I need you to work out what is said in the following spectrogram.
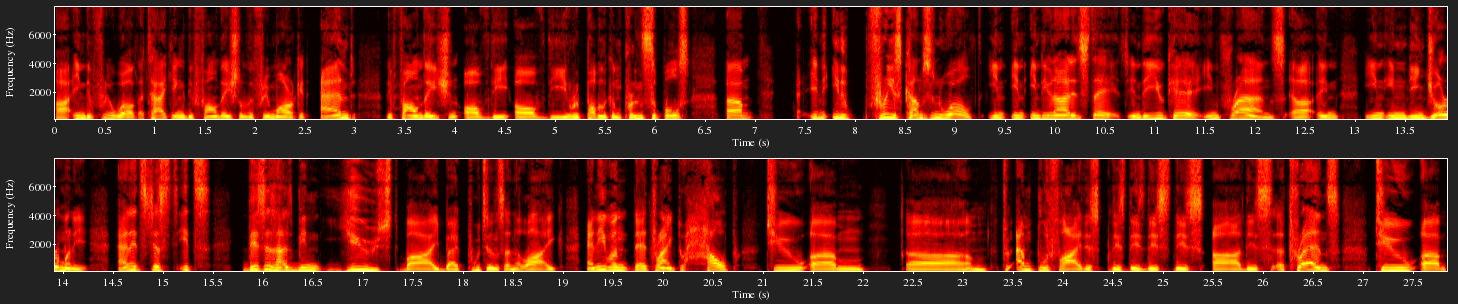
uh, in the free world attacking the foundation of the free market and the foundation of the of the republican principles. Um, in, in the in the world, in, in, in the United States, in the UK, in France, uh, in, in, in, in Germany. And it's just, it's, this is, has been used by, by Putin's and the like, and even they're trying to help to, um, um, to amplify this this this this this uh, this uh, trends to um,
